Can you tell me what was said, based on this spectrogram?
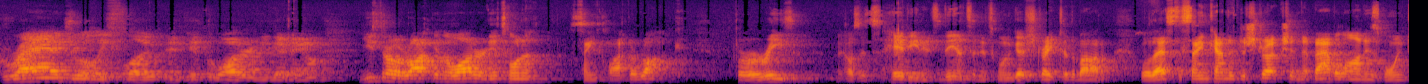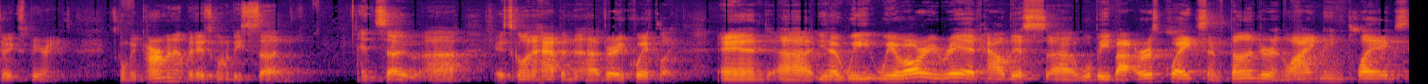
gradually float and hit the water and you go down. You throw a rock in the water and it's going to sink like a rock for a reason because it's heavy and it's dense and it's going to go straight to the bottom. Well, that's the same kind of destruction that Babylon is going to experience. It's going to be permanent, but it's going to be sudden. And so uh, it's going to happen uh, very quickly. And, uh, you know, we, we have already read how this uh, will be by earthquakes and thunder and lightning, plagues,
